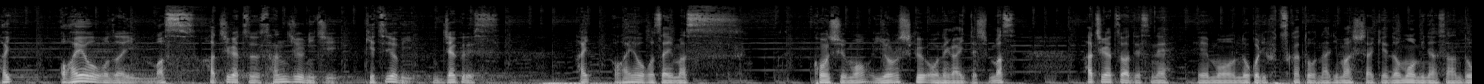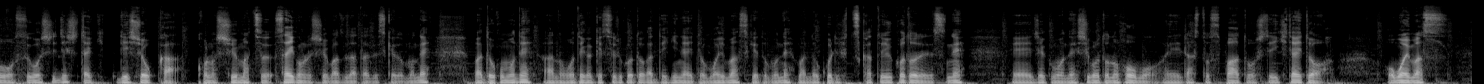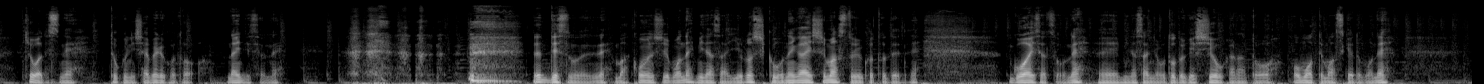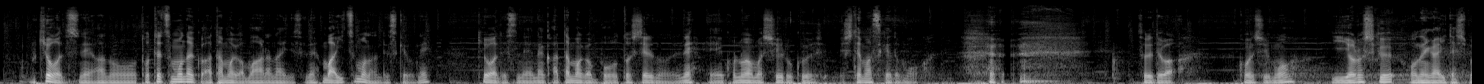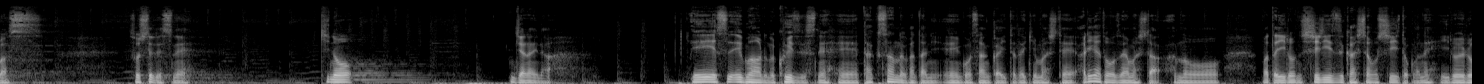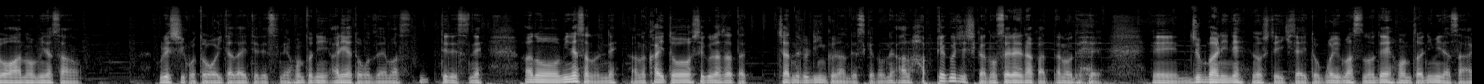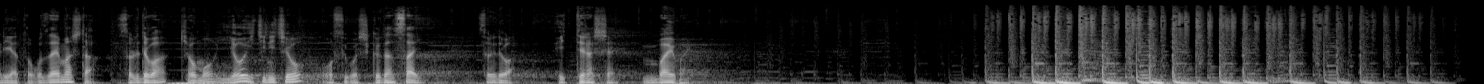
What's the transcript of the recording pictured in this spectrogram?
はい。おはようございます。8月30日月曜日ジャクです。はい。おはようございます。今週もよろしくお願いいたします。8月はですね、えー、もう残り2日となりましたけども皆さんどうお過ごしでしたでしょうか。この週末最後の週末だったんですけどもね、まあ、どこもねあのお出かけすることができないと思いますけどもね、まあ、残り2日ということでですね、えー、ジャクもね仕事の方も、えー、ラストスパートをしていきたいと思います。今日はですね特に喋ることないんですよね。ですのでね、まあ、今週もね、皆さんよろしくお願いしますということでね、ご挨拶をね、えー、皆さんにお届けしようかなと思ってますけどもね、今日はですね、あの、とてつもなく頭が回らないんですよね。まあ、いつもなんですけどね、今日はですね、なんか頭がぼーっとしてるのでね、えー、このまま収録してますけども、それでは、今週もよろしくお願いいたします。そしてですね、昨日、じゃないな、ASMR のクイズですね、えー、たくさんの方に、えー、ご参加いただきまして、ありがとうございました。あのー、またいろんなシリーズ化してほしいとかね、いろいろあの皆さん嬉しいことをいただいてですね、本当にありがとうございます。でですね、あの、皆さんのね、あの、回答してくださったチャンネルリンクなんですけどね、あの、800字しか載せられなかったので、えー、順番にね、載せていきたいと思いますので、本当に皆さんありがとうございました。それでは、今日も良い一日をお過ごしください。それでは、いってらっしゃい。バイバイ。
